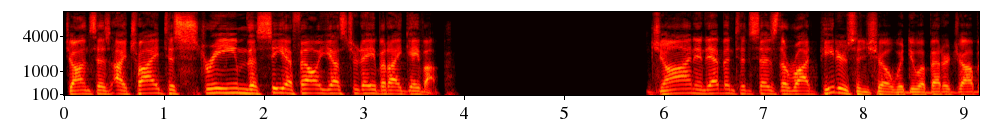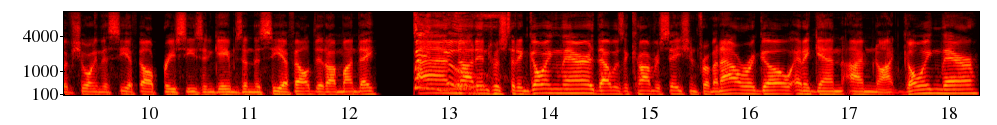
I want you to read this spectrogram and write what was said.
John says, I tried to stream the CFL yesterday, but I gave up. John in Edmonton says the Rod Peterson show would do a better job of showing the CFL preseason games than the CFL did on Monday. I'm not interested in going there. That was a conversation from an hour ago. And again, I'm not going there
